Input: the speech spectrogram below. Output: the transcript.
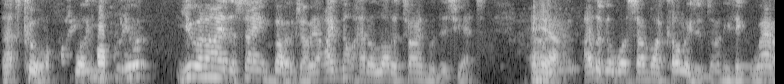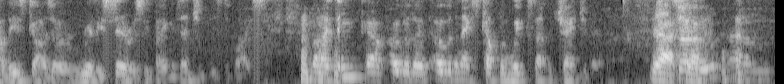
That's cool. Well, Hopefully- you, you and I are the same boat. I mean, I've not had a lot of time with this yet. I- Yeah. I look at what some of our colleagues have done. You think, wow, these guys are really seriously paying attention to this device. But I think um, over the over the next couple of weeks that would change a bit. Yeah, so, sure. um,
